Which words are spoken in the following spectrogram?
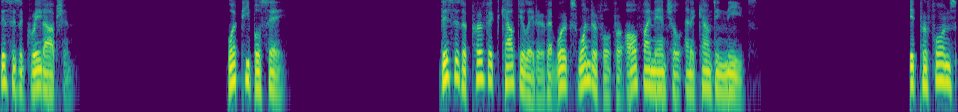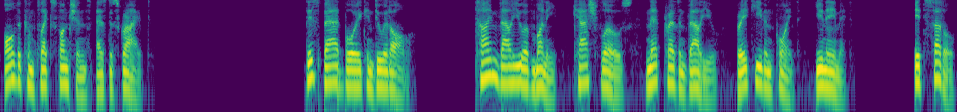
this is a great option. What people say. This is a perfect calculator that works wonderful for all financial and accounting needs. It performs all the complex functions as described. This bad boy can do it all. Time value of money, cash flows, net present value, break-even point, you name it. Its subtle,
